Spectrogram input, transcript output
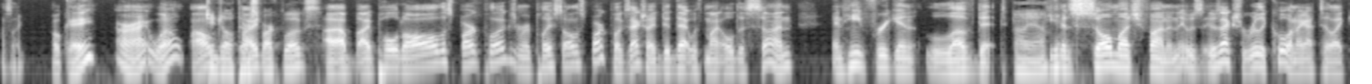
I was like, "Okay, all right, well, I'll Change all the spark plugs. I, I pulled all the spark plugs and replaced all the spark plugs. Actually, I did that with my oldest son, and he freaking loved it. Oh yeah. He had so much fun, and it was it was actually really cool. And I got to like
